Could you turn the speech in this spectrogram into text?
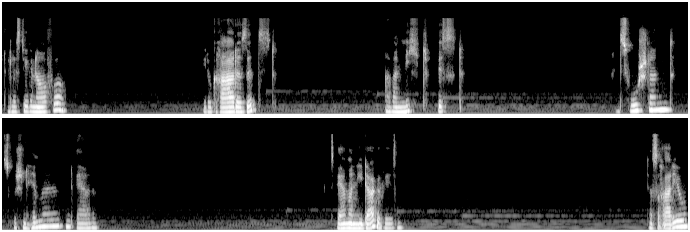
Stell es dir genau vor, wie du gerade sitzt, aber nicht bist. Ein Zustand zwischen Himmel und Erde. Als wäre man nie da gewesen. Das Radio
